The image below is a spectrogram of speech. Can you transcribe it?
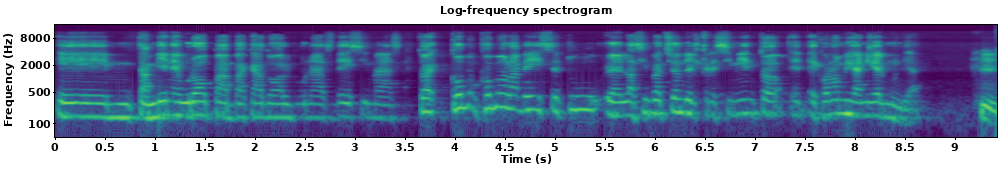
Eh, también Europa ha bajado algunas décimas. ¿cómo, ¿Cómo la ves tú la situación del crecimiento económico a nivel mundial? Hmm.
